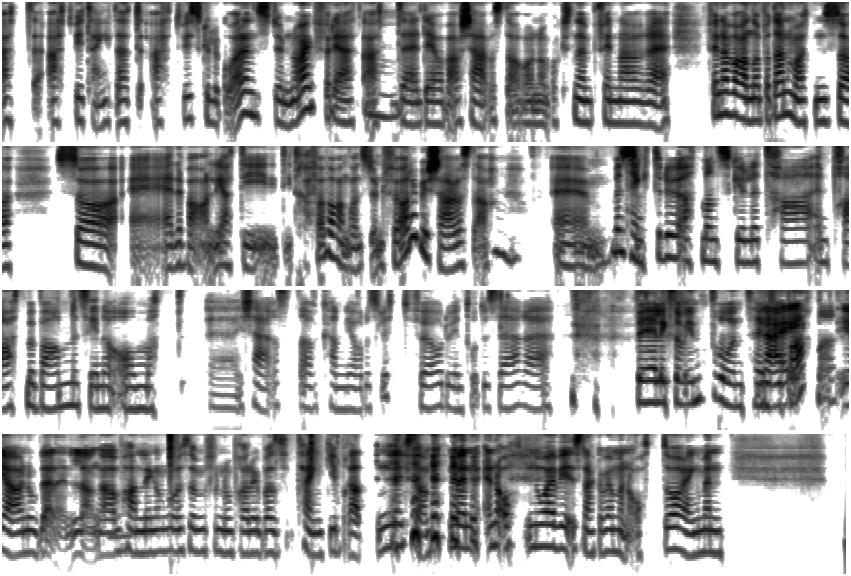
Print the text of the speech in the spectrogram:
at, at vi tenkte at, at vi skulle gå det en stund òg, fordi at, Mm. at, det å være kjærester, og når voksne finner, eh, finner hverandre på den måten, så, så eh, er det vanlig at de, de treffer hverandre en stund før de blir kjærester. Mm. Um, Men så- tenkte du at man skulle ta en prat med barna sine om at eh, kjærester kan gjøre det slutt, før du introduserer Det er liksom introen til din partner? Ja, nå ble det en lang avhandling om noe som For nå prøvde jeg bare å tenke i bredden, liksom. Men en, åt- nå vi, snakker vi om en åtteåring, men,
